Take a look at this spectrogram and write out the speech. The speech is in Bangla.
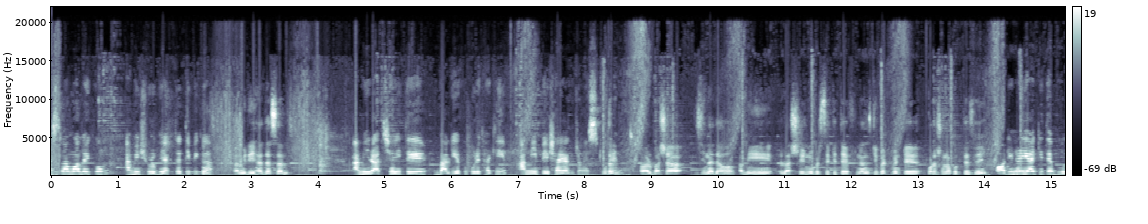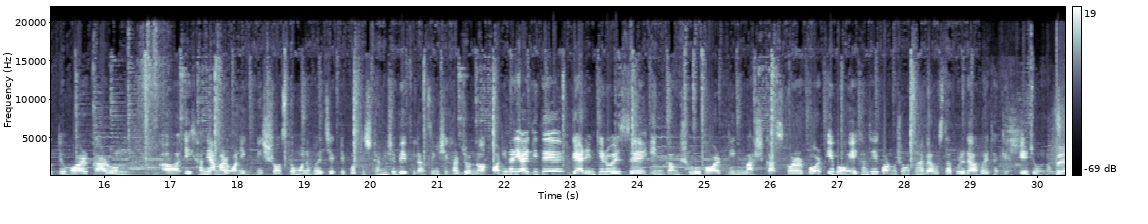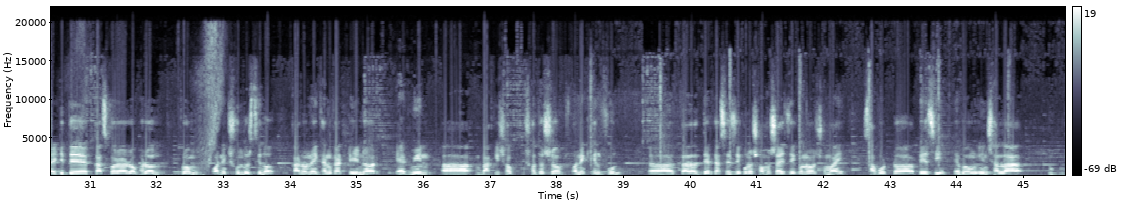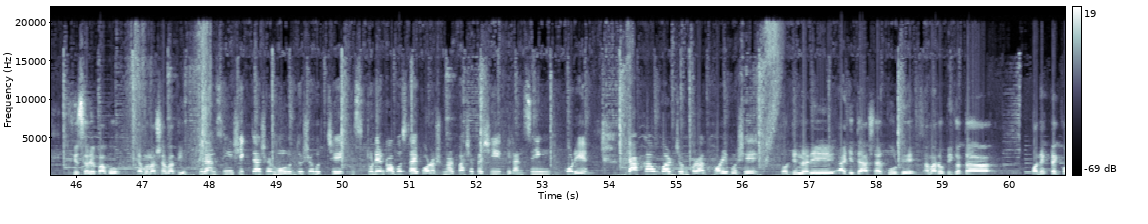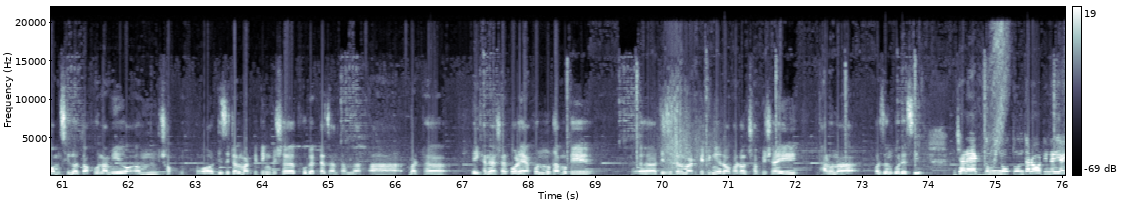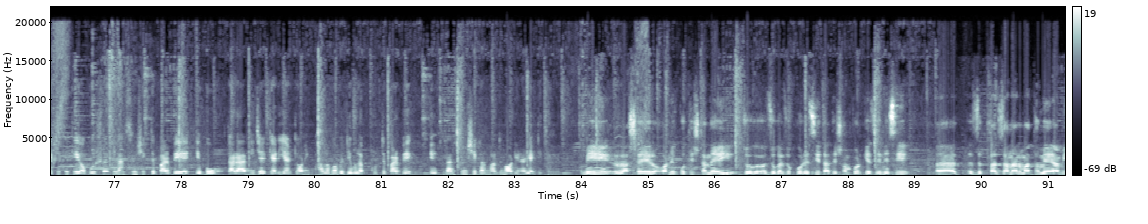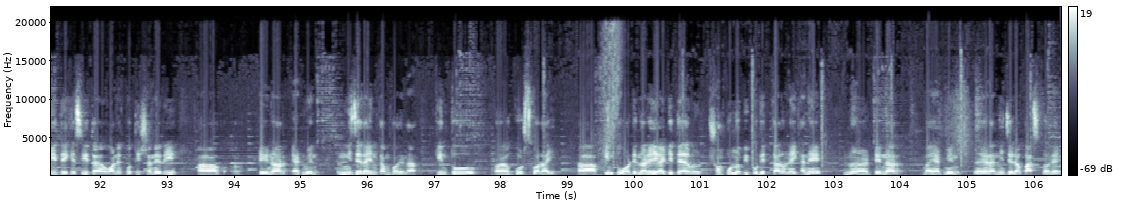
আসসালামু আলাইকুম আমি সুরভি আক্তার দীপিকা। আমি রিহাদ হাসান আমি রাজশাহীতে বালিয়া পুকুরে থাকি আমি পেশায় একজন স্টুডেন্ট আমার বাসা ঝিনাইদহ আমি রাজশাহী ইউনিভার্সিটিতে ফিনান্স ডিপার্টমেন্টে পড়াশোনা করতেছি। অর্ডিনারি আইটিতে ভর্তি হওয়ার কারণ এখানে আমার অনেক বিশ্বস্ত মনে হয়েছে একটি প্রতিষ্ঠান হিসেবে ফ্রিল্যান্সিং শেখার জন্য। অর্ডিনারি আইটিতে গ্যারেন্টি রয়েছে ইনকাম শুরু হওয়ার তিন মাস কাজ করার পর এবং এখান থেকে কর্মসংস্থানের ব্যবস্থা করে দেওয়া হয়ে থাকে এই জন্য আইটিতে কাজ করার ওভারঅল ক্রম অনেক সুন্দর ছিল, কারণ এখানকার ট্রেনার অ্যাডমিন বাকি সব সদস্য অনেক হেল্পফুল তাদের কাছে যে কোনো সমস্যায় যে কোনো সময় সাপোর্ট পেয়েছি এবং ইনশাল্লাহ ফিউচারে পাবো এমন আশাবাদী? ফ্রিল্যান্সিং শিখতে আসার মূল উদ্দেশ্য হচ্ছে স্টুডেন্ট অবস্থায় পড়াশোনার পাশাপাশি ফ্রিল্যান্সিং করে টাকা উপার্জন করা ঘরে বসে অর্ডিনারি আইটিতে আসার পূর্বে আমার অভিজ্ঞতা অনেকটাই কম ছিল। তখন আমি সব ডিজিটাল মার্কেটিং বিষয়ে খুব একটা জানতাম না। বাট এখানে আসার পরে এখন মোটামুটি ডিজিটাল মার্কেটিংয়ের ওভারঅল সব বিষয়েই ধারণা অর্জন করেছি। যারা একদমই নতুন তারা অর্ডিনারি আইটি থেকে অবশ্যই ফ্রিল্যান্সিং শিখতে পারবে এবং তারা নিজের ক্যারিয়ারকে অনেক ভালোভাবে ডেভেলপ করতে পারবে এই ফ্রিল্যান্সিং শেখার মাধ্যমে অর্ডিনারি আইটি থেকে। আমি রাজশাহীর অনেক প্রতিষ্ঠানেই যোগাযোগ করেছি তাদের সম্পর্কে জেনেছি। তা জানার মাধ্যমে আমি দেখেছি তা অনেক প্রতিষ্ঠানেরই ট্রেনার অ্যাডমিন নিজেরা ইনকাম করে না কিন্তু কোর্স করাই আহ, কিন্তু অর্ডিনারি আইটিতে সম্পূর্ণ বিপরীত, কারণ এখানে ট্রেনার বা অ্যাডমিন এরা নিজেরাও কাজ করে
